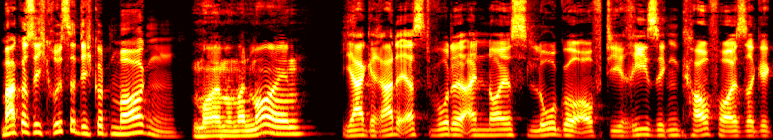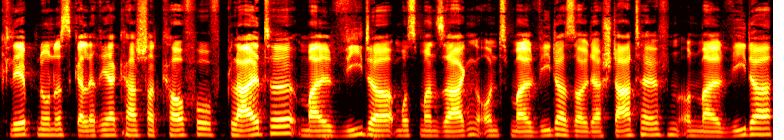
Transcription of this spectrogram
Markus, ich grüße dich. Guten Morgen. Moin, moin, moin. Ja, gerade erst wurde ein neues Logo auf die riesigen Kaufhäuser geklebt. Nun ist Galeria Karstadt Kaufhof pleite. Mal wieder, muss man sagen. Und mal wieder soll der Staat helfen. Und mal wieder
